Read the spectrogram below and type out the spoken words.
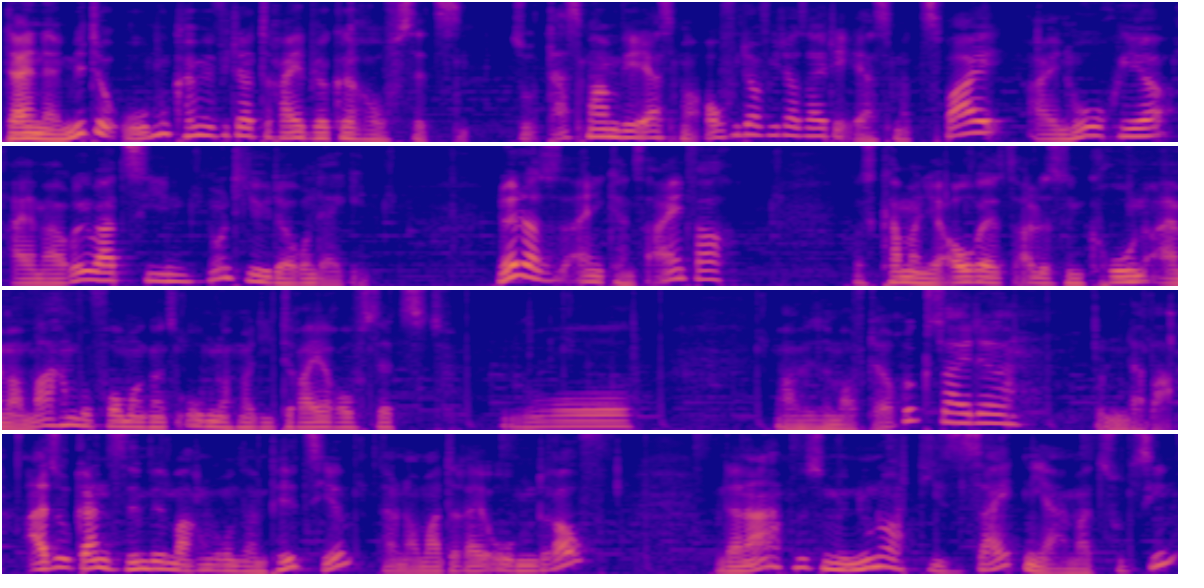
Da in der Mitte oben können wir wieder drei Blöcke raufsetzen. So, das machen wir erstmal auch wieder auf jeder Seite. Erstmal zwei, ein hoch hier, einmal rüberziehen und hier wieder runtergehen. Ne, das ist eigentlich ganz einfach. Das kann man ja auch erst alles synchron einmal machen, bevor man ganz oben nochmal die 3 raufsetzt. So, machen wir sie mal auf der Rückseite. Wunderbar. Also ganz simpel machen wir unseren Pilz hier. Dann nochmal 3 oben drauf. Und danach müssen wir nur noch die Seiten hier einmal zuziehen.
